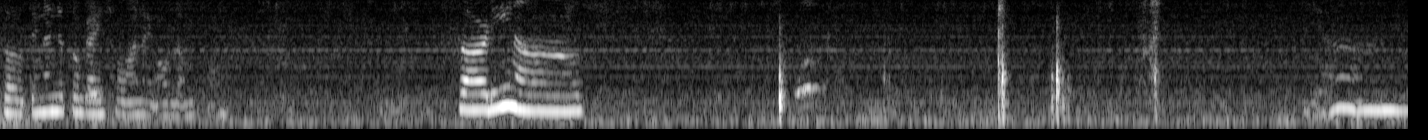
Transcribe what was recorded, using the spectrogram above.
So, tingnan nyo to guys kung ano yung ulam ko. Sardinas! Yan.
